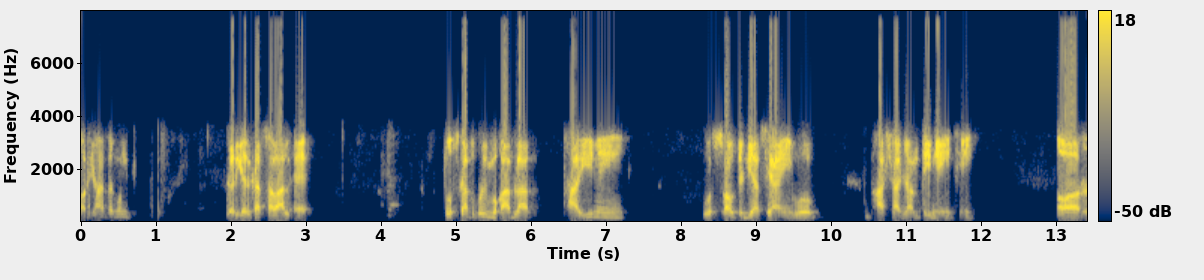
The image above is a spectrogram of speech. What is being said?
और जहाँ तक उनके करियर का सवाल है तो उसका तो कोई मुकाबला था ही नहीं। वो साउथ इंडिया से आई, वो भाषा जानती नहीं थी। और,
